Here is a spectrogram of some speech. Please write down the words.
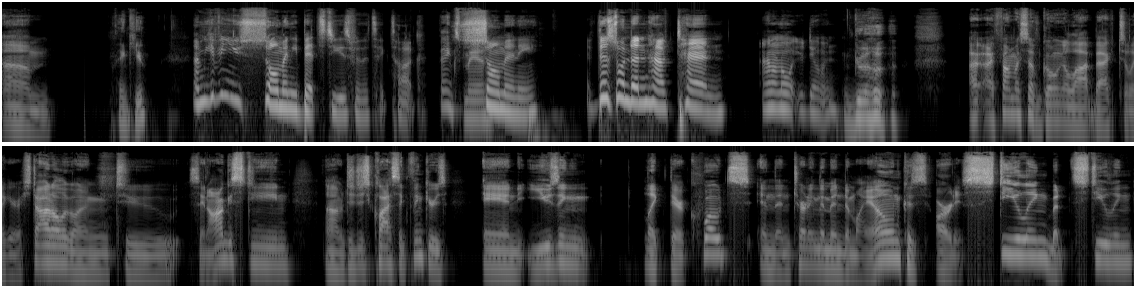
um thank you I'm giving you so many bits to use for the TikTok. thanks man So many. If this one doesn't have 10, I don't know what you're doing. I, I found myself going a lot back to like Aristotle, going to St. Augustine, um, to just classic thinkers and using like their quotes and then turning them into my own because art is stealing, but stealing,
